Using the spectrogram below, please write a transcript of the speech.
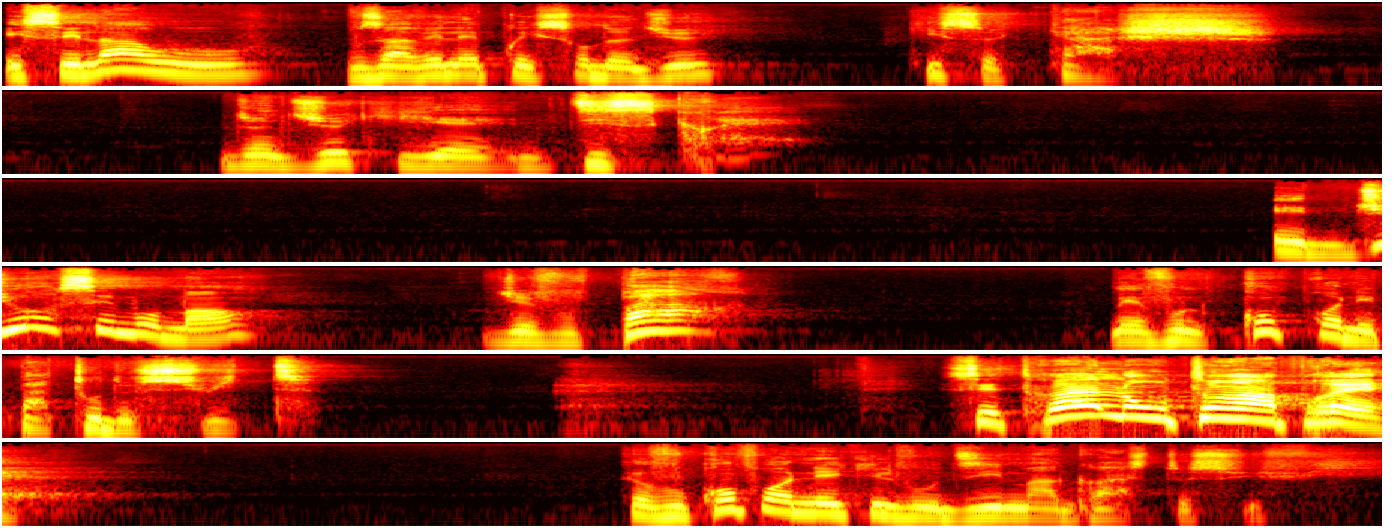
Et c'est là où vous avez l'impression d'un Dieu qui se cache, d'un Dieu qui est discret. Et durant ces moments, Dieu vous parle, mais vous ne comprenez pas tout de suite. C'est très longtemps après que vous comprenez qu'il vous dit, ma grâce te suffit.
